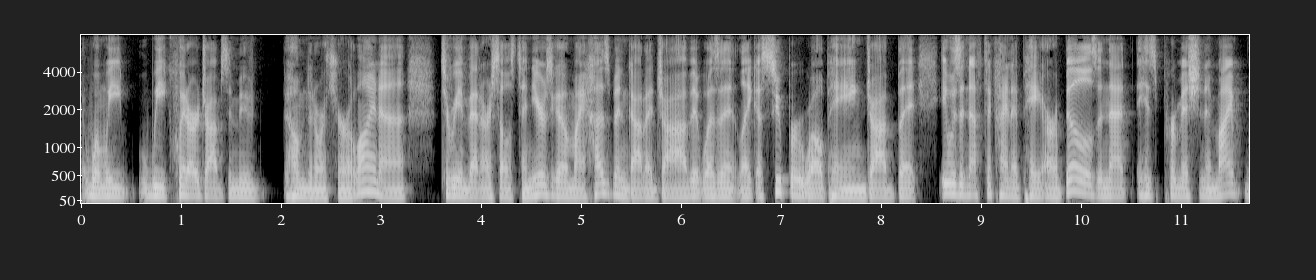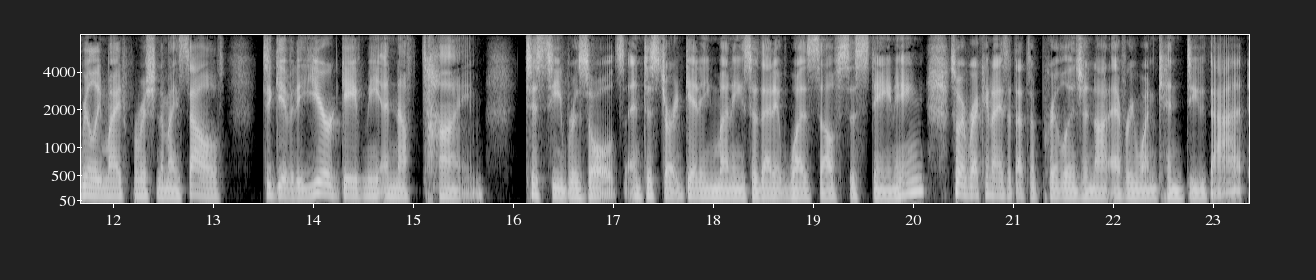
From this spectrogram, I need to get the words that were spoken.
when we we quit our jobs and moved home to North Carolina to reinvent ourselves 10 years ago, my husband got a job. It wasn't like a super well paying job, but it was enough to kind of pay our bills. And that his permission and my really my permission to myself to give it a year gave me enough time to see results and to start getting money so that it was self sustaining. So I recognize that that's a privilege and not everyone can do that.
